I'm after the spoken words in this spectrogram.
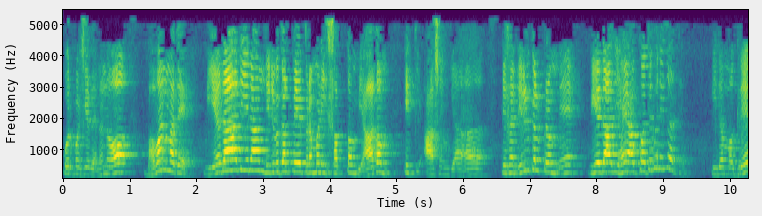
पूर्व पक्षी नो भवन मते वेदादी नाम निर्विकल्प ब्रह्मणि सप्तम व्यातम इति आशंका जैसा निर्विकल्प ब्रह्म में वेदादि है आप कहते नहीं कहते इदम अग्रे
